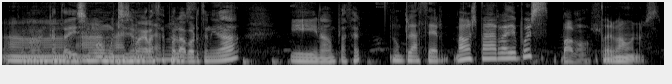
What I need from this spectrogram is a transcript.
a- Pues encantadísimo. a- a Muchísimas gracias por la oportunidad. Y nada, un placer. Un placer. ¿Vamos para la radio pues? vamos. Pues vámonos.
